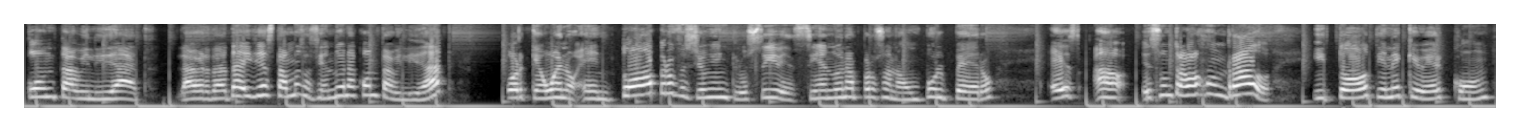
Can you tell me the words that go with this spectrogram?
contabilidad. La verdad ahí ya estamos haciendo una contabilidad porque bueno, en toda profesión, inclusive siendo una persona un pulpero, es, ah, es un trabajo honrado y todo tiene que ver con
